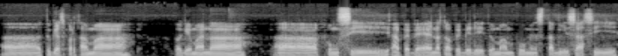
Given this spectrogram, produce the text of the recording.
Uh, tugas pertama bagaimana uh, fungsi APBN atau APBD itu mampu menstabilisasi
